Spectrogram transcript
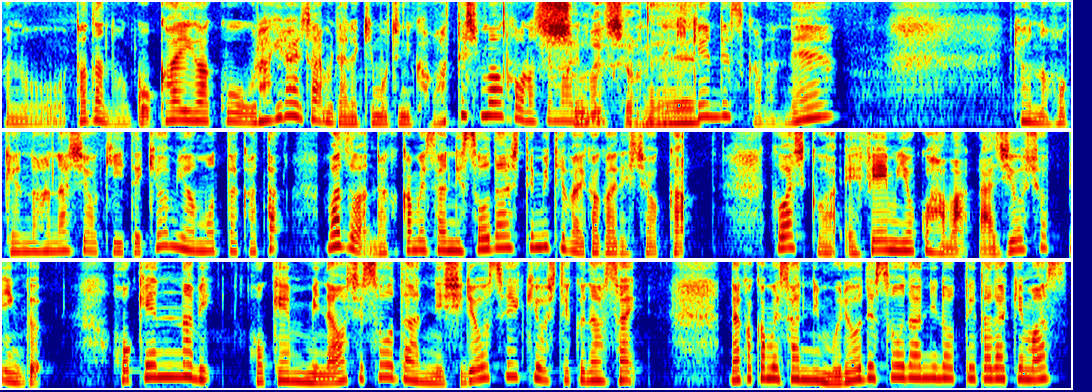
あの、ただの誤解がこう、裏切られたみたいな気持ちに変わってしまう可能性もありますからね。そうですよね危険ですからね。今日の保険の話を聞いて興味を持った方、まずは中亀さんに相談してみてはいかがでしょうか。詳しくは FM 横浜ラジオショッピング、保険ナビ、保険見直し相談に資料請求をしてください。中亀さんに無料で相談に乗っていただけます。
